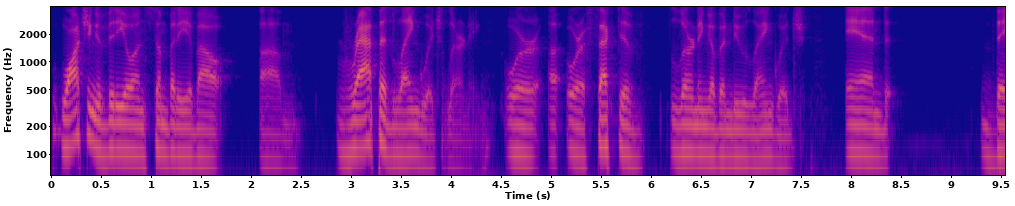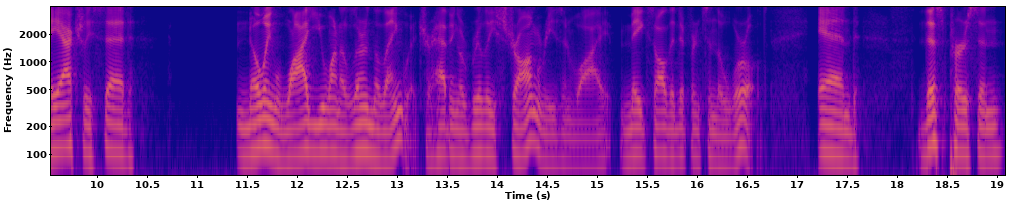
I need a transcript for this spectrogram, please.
watching a video on somebody about um, rapid language learning or uh, or effective learning of a new language, and they actually said knowing why you want to learn the language or having a really strong reason why makes all the difference in the world. And this person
